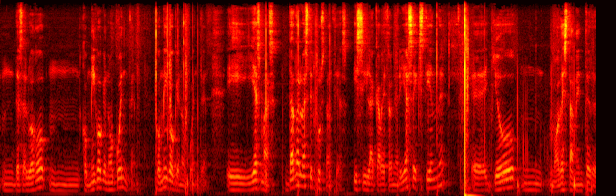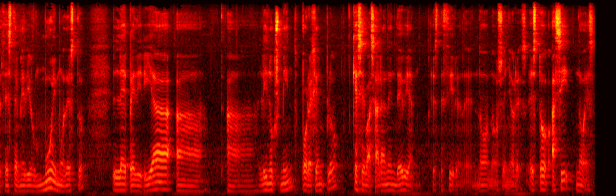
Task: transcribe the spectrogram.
mm, desde luego mm, conmigo que no cuenten, conmigo que no cuenten. Y, es más, dadas las circunstancias, y si la cabezonería se extiende, eh, yo mm, modestamente, desde este medio muy modesto, le pediría a Linux Mint, por ejemplo, que se basaran en Debian. Es decir, eh, no, no, señores, esto así no es.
